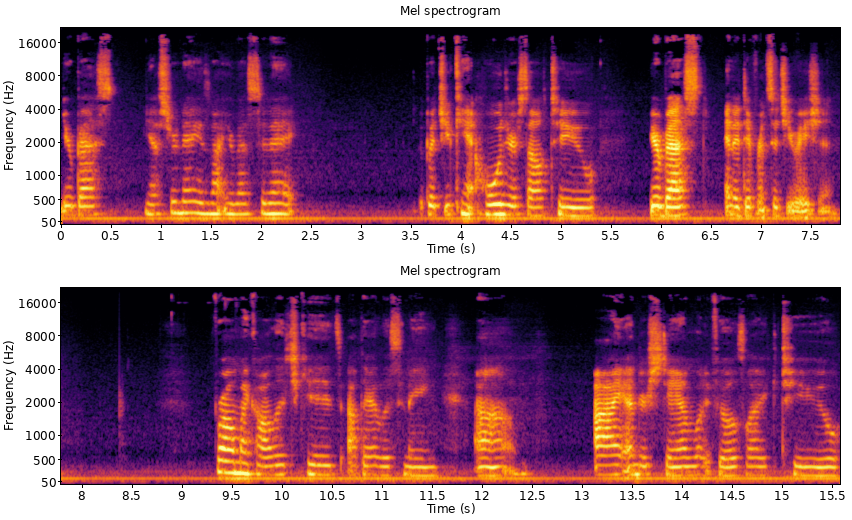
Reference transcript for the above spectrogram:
your best yesterday is not your best today. But you can't hold yourself to your best in a different situation. For all my college kids out there listening, um, I understand what it feels like to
